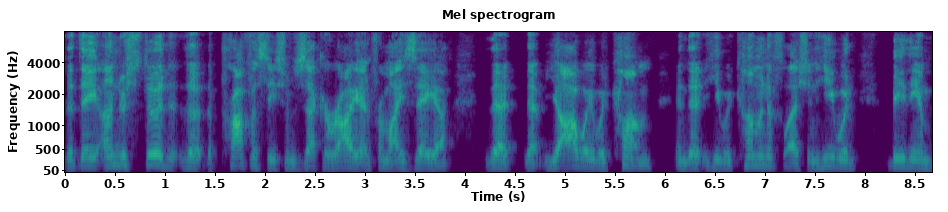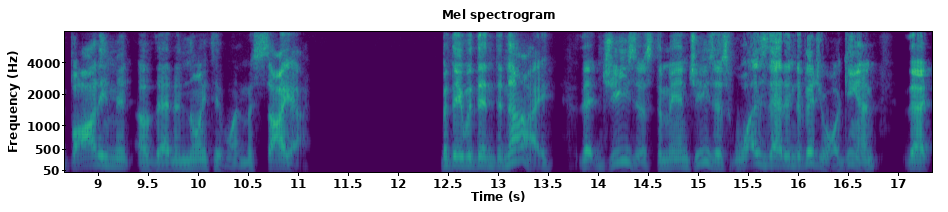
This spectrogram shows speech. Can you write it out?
that they understood the, the prophecies from Zechariah and from Isaiah that, that Yahweh would come and that he would come in the flesh and he would be the embodiment of that anointed one, Messiah. But they would then deny that Jesus, the man Jesus, was that individual. Again, that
